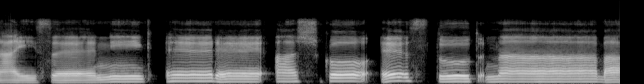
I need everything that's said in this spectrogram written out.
Naizenik ere asko ez dut nabari.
